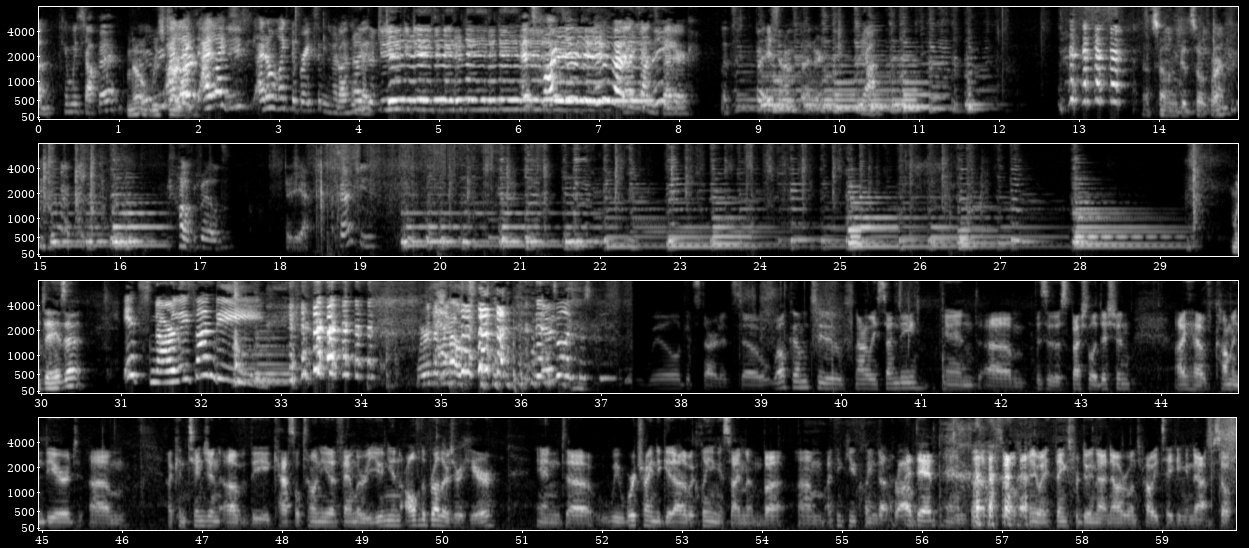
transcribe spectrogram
on. Can we stop it? No, we I started. like. I like. I don't like the breaks in the middle. I think Like like. do, do, do, do, do, do, do, do, do, It's do, hard to do, do do. that That when you sounds think. better. Let's. But it sounds better. Yeah. That's sounding good so Keep far. welcome to Snarly Sunday, and um, this is a special edition. I have commandeered um, a contingent of the Castletonia family reunion. All of the brothers are here, and uh, we were trying to get out of a cleaning assignment, but um, I think you cleaned up, Rob. I did. And uh, so, anyway, thanks for doing that. Now everyone's probably taking a nap. So,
